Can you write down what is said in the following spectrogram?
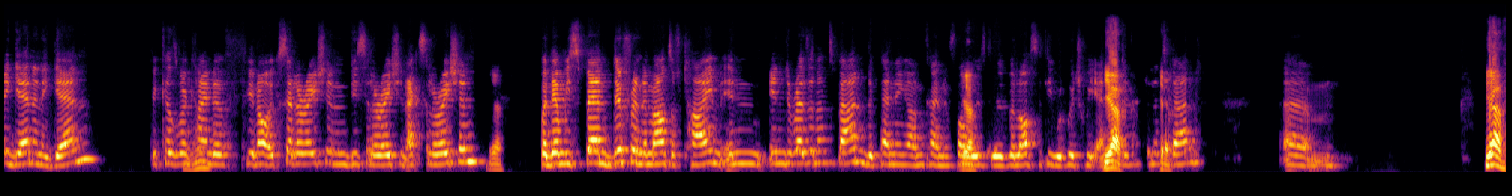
again and again because we're mm-hmm. kind of you know acceleration deceleration acceleration yeah but then we spend different amounts of time in in the resonance band depending on kind of what yeah. the velocity with which we enter yeah. the resonance yeah. band um, yeah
